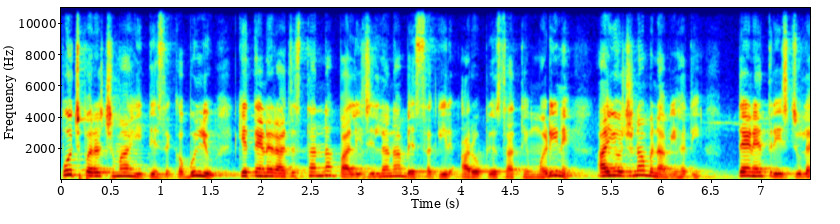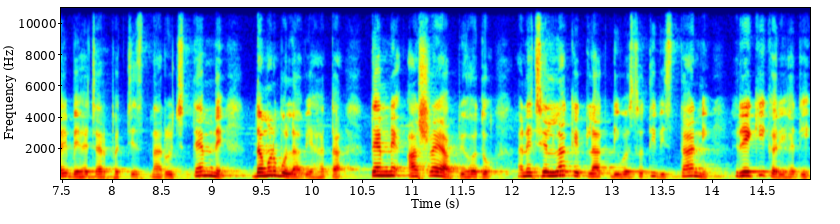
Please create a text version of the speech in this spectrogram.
પૂછપરછમાં હિતેશે કબૂલ્યું કે તેણે રાજસ્થાનના પાલી જિલ્લાના બે સગીર આરોપીઓ સાથે મળીને આ યોજના બનાવી હતી. તેણે ત્રીસ જુલાઈ બે હજાર પચીસના રોજ તેમને દમણ બોલાવ્યા હતા. તેમને આશ્રય આપ્યો હતો અને છેલ્લા કેટલાક દિવસોથી વિસ્તારની રેકી કરી હતી.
